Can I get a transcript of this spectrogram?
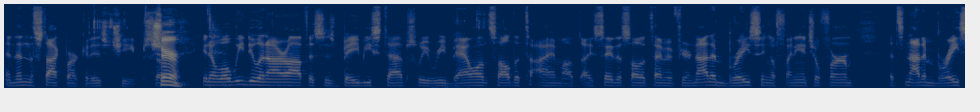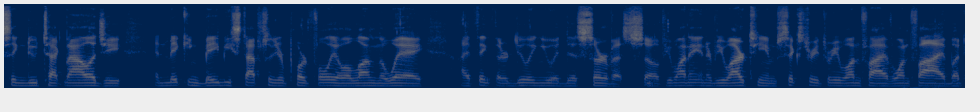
and then the stock market is cheap. So, Sure. You know, what we do in our office is baby steps. We rebalance all the time. I'll, I say this all the time. If you're not embracing a financial firm that's not embracing new technology and making baby steps with your portfolio along the way, I think they're doing you a disservice. So if you want to interview our team, 633-1515. But,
